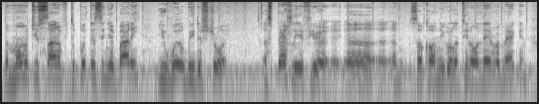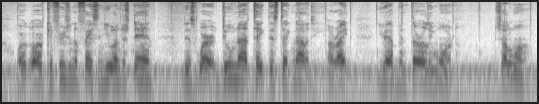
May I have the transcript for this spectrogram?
The moment you sign up to put this in your body, you will be destroyed. Especially if you're a, a so-called Negro, Latino, or Native American, or, or confusion of face, and you understand this word. Do not take this technology. All right, you have been thoroughly warned. Shalom.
